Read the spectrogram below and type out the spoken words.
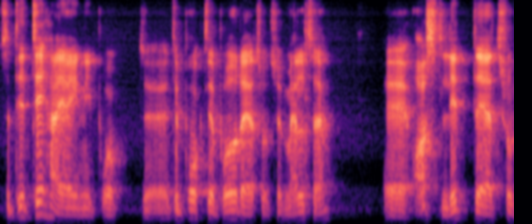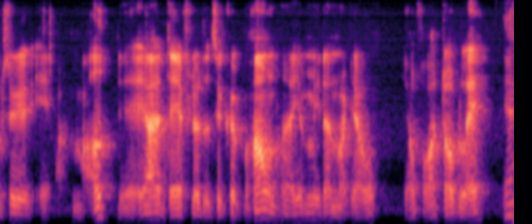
så det, det har jeg egentlig brugt. Øh, det brugte jeg både da jeg tog til Malta, øh, også lidt da jeg tog til, ja, meget, jeg, da jeg flyttede til København her hjemme i Danmark, jeg var, jeg var fra dobbelt A. Ja.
